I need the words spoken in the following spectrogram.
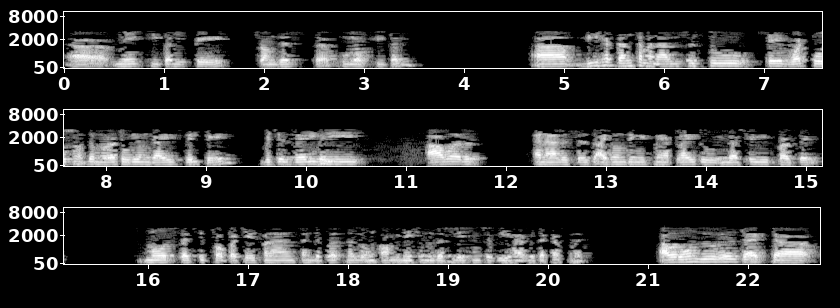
uh, make people pay from this uh, pool of people. Uh, we have done some analysis to say what portion of the moratorium guys will pay, which is very, very our analysis. I don't think it may apply to industry per se more specific for purchase finance and the personal loan combination the relationship we have with the customer. Our own view is that uh,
